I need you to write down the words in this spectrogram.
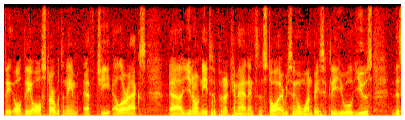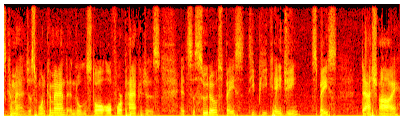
they all they all start with the name FGLRX. Uh, you don't need to put a command in to install every single one. Basically, you will use this command, just one command, and it'll install all four packages. It's a sudo space dpkg space dash i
